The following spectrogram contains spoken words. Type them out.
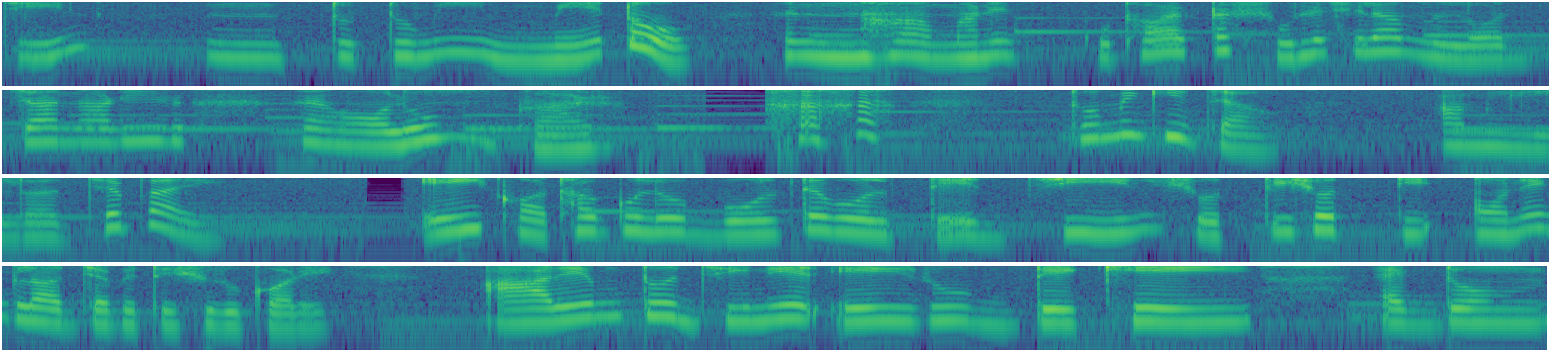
জিন তো তুমি মেয়ে তো? না মানে কোথাও একটা শুনেছিলাম লজ্জা নারীর আহ, অলংকার। তুমি কি চাও আমি লজ্জা পাই? এই কথাগুলো বলতে বলতে জিন সত্যি সত্যি অনেক লজ্জা পেতে শুরু করে। আর এম তো জিনের এই রূপ দেখেই একদম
